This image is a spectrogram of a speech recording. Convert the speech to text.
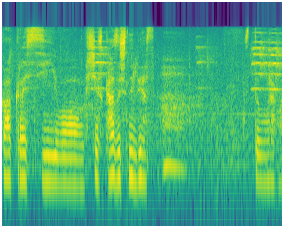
Как красиво. Вообще сказочный лес. Здорово.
